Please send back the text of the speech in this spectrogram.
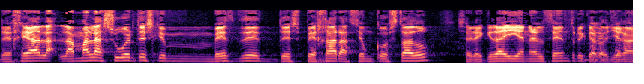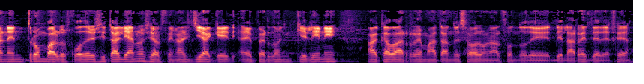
De Gea, la, la mala suerte es que en vez de despejar hacia un costado, se le queda ahí en el centro y claro, llegan en tromba los jugadores italianos y al final Giacche- eh, perdón, Chiellini acaba rematando ese balón al fondo de, de la red de De Gea.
